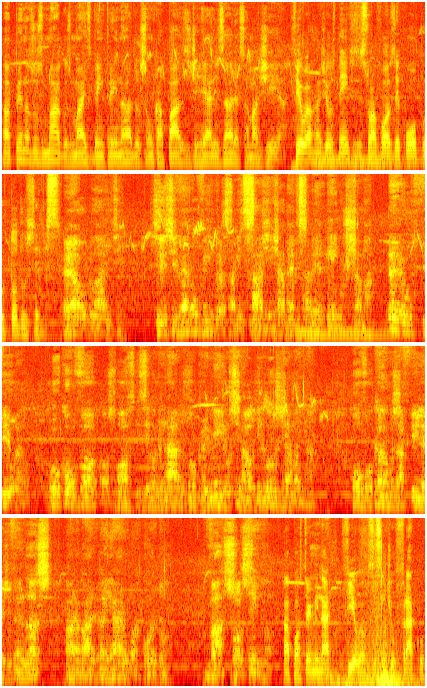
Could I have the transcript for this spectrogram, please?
Apenas os magos mais bem treinados são capazes de realizar essa magia. Philwell rangeu os dentes e sua voz ecoou por todos eles. Helglide, se estiver ouvindo essa mensagem, já deve saber quem o chama. Eu, Philwell, o convoco aos bosques iluminados no primeiro sinal de luz de amanhã. Convocamos a filha de Velas para barganhar um acordo. Vá sozinho. Após terminar, Fuel se sentiu fraco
